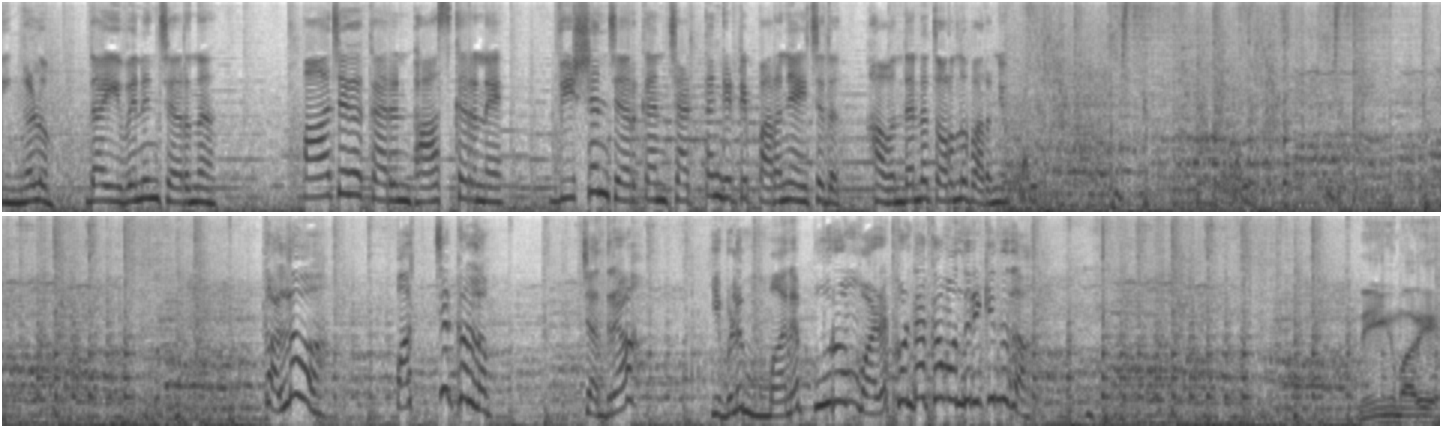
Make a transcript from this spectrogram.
നിങ്ങളും ദാ ഇവനും ചേർന്ന് പാചകക്കാരൻ ഭാസ്കരനെ വിഷം ചേർക്കാൻ ചട്ടം കെട്ടി പറഞ്ഞയച്ചത് അവൻ തന്നെ തുറന്നു പറഞ്ഞു. കള്ളവാ പച്ചക്കള്ളം. ചന്ദ്ര ഇവൾ മനഃപൂർവം വഴക്കുണ്ടാക്കാൻ വന്നിരിക്കുന്നതാ. നീ മാറിയേ.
